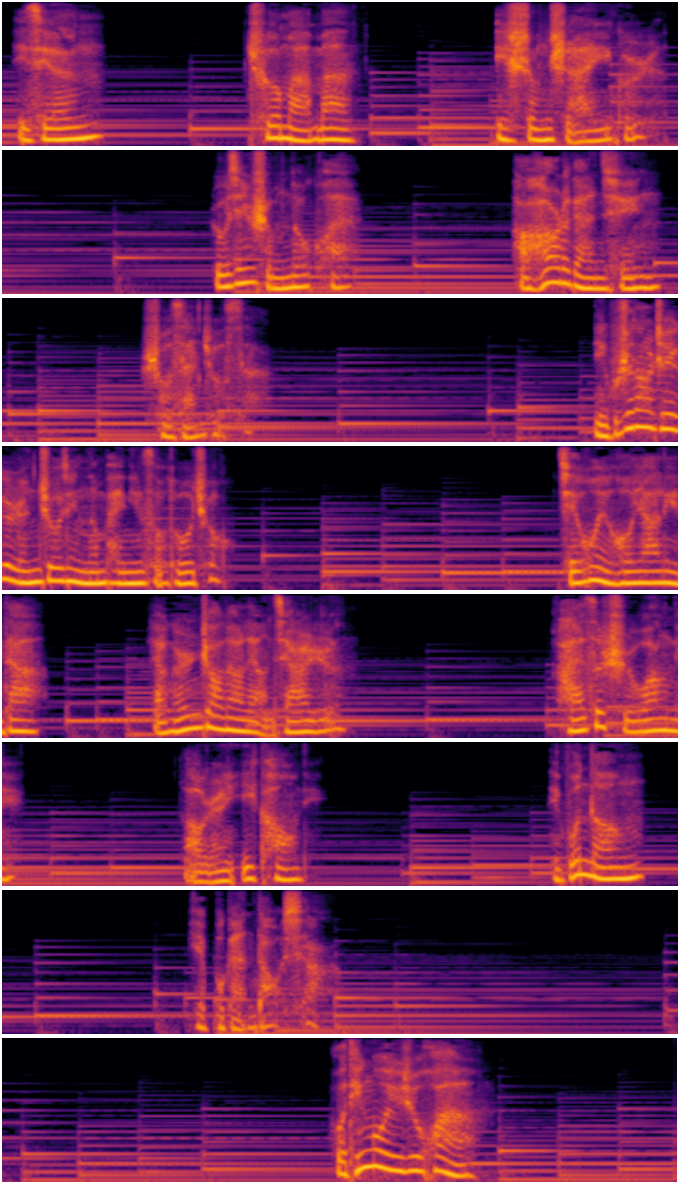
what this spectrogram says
以前，车马慢，一生只爱一个人。如今什么都快。好好的感情，说散就散。你不知道这个人究竟能陪你走多久。结婚以后压力大，两个人照料两家人，孩子指望你，老人依靠你，你不能，也不敢倒下。我听过一句话，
